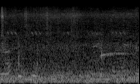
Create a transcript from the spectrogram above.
Gracias.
